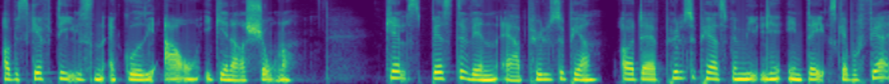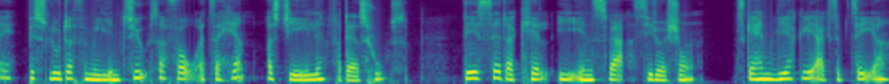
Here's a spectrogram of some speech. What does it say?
og beskæftigelsen er gået i arv i generationer. Kjelds bedste ven er Pølsepær, og da Pølsepærs familie en dag skal på ferie, beslutter familien Tyv sig for at tage hen og stjæle fra deres hus. Det sætter Kjeld i en svær situation. Skal han virkelig acceptere,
